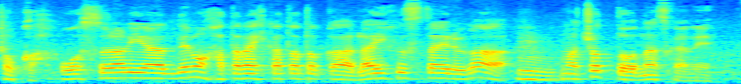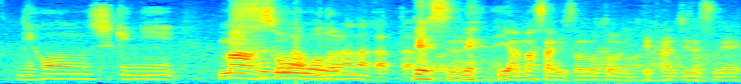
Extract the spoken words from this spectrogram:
そうか。オーストラリアでの働き方とかライフスタイルが、うん、まあちょっとなんですかね。日本式にすぐは戻らなかった、ね、ですね。いやまさにその通りって感じですね。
